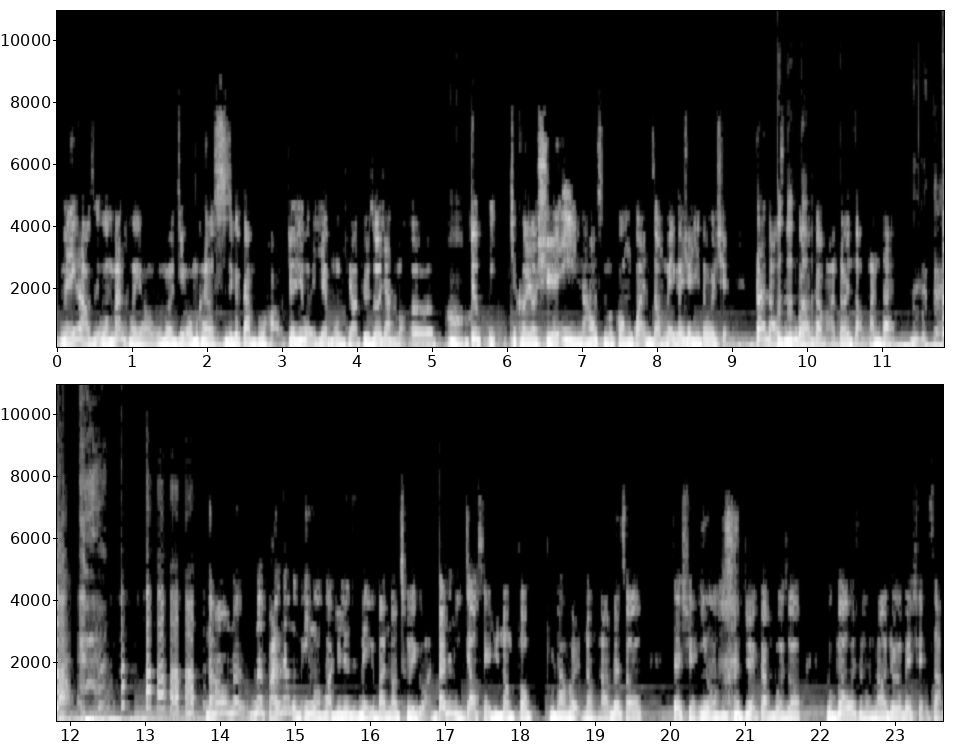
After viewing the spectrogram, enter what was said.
每一个老师，我们班可能有我们有几个，我们可能有十个干部好了，就有一些莫名其妙，比如说像什么呃，嗯，就就可能有学艺，然后什么公关这种，每个学期都会选，但是老师不管要干嘛都会找班带。对啊，然后那那反正我们英文话剧就是每个班都要出一个玩，但是你叫谁去弄都不太会弄。然后那时候在选英文话剧的干部的时候，我不知道为什么，然后就会被选上。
